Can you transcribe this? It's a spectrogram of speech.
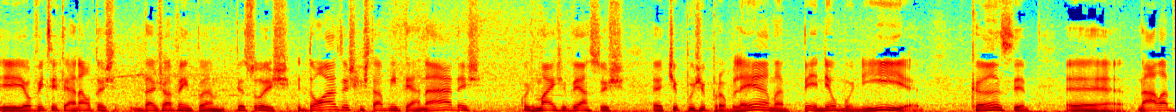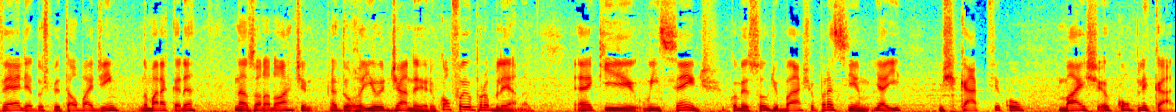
E ouvintes internautas da Jovem Pan, pessoas idosas que estavam internadas com os mais diversos eh, tipos de problema, pneumonia, câncer, eh, na ala velha do Hospital Badim, no Maracanã, na zona norte do Rio de Janeiro. Qual foi o problema? É que o incêndio começou de baixo para cima e aí o escape ficou mais eh, complicado.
